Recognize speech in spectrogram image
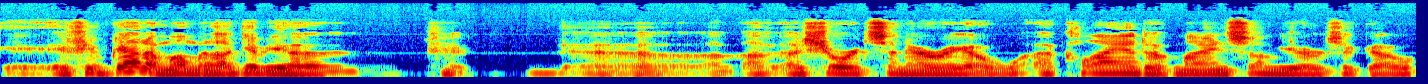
if you've got a moment, I'll give you a, a, a, short scenario. A client of mine some years ago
